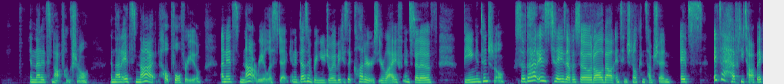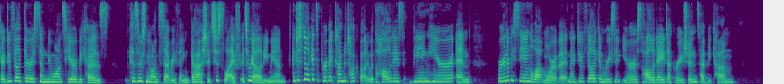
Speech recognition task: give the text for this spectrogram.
and that it's not functional and that it's not helpful for you and it's not realistic and it doesn't bring you joy because it clutters your life instead of being intentional. So that is today's episode all about intentional consumption. It's it's a hefty topic. I do feel like there is some nuance here because because there's nuance to everything. Gosh, it's just life. It's reality, man. I just feel like it's a perfect time to talk about it with the holidays being here and we're going to be seeing a lot more of it. And I do feel like in recent years, holiday decorations have become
